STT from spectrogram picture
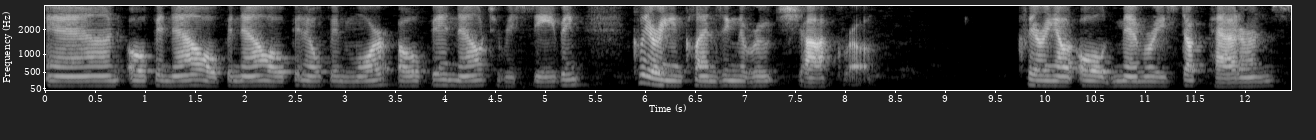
And open now, open now, open, open, more open now to receiving, clearing and cleansing the root chakra. Clearing out old memories, stuck patterns.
